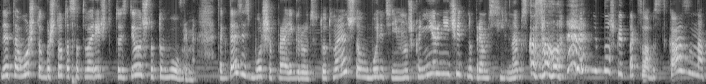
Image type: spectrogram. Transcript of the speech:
для того, чтобы что-то сотворить, что-то сделать, что-то вовремя. Тогда здесь больше проигрывается тот момент, что вы будете немножко нервничать, ну прям сильно, я бы сказала, немножко это так слабо сказано,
